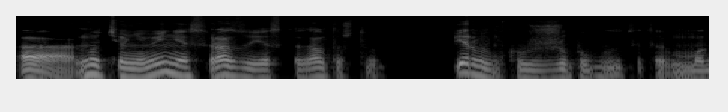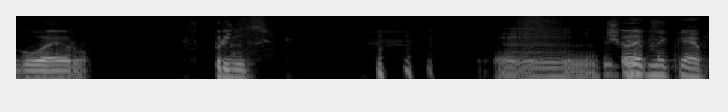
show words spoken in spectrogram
а, но, тем не менее, сразу я сказал то, что первым в жопу будет это Магуайру, в принципе. Человек... Бедный Кэп.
